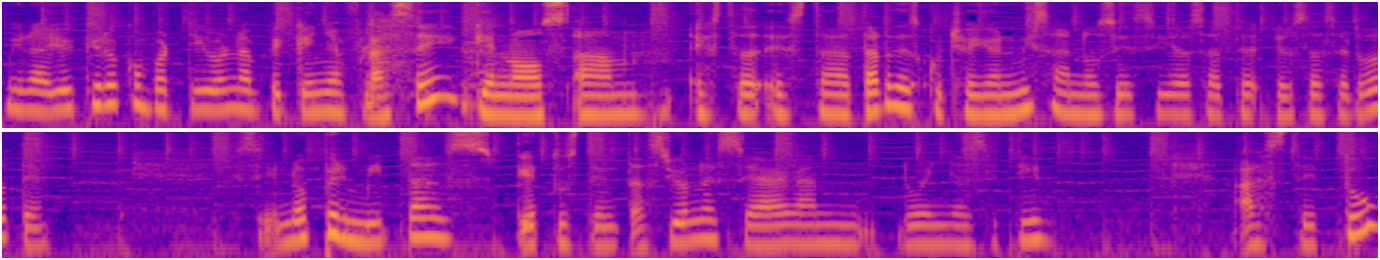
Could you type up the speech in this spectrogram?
Mira, yo quiero compartir una pequeña frase que nos am, esta, esta tarde escuché yo en misa, nos decía el sacer- el sacerdote. Si no permitas que tus tentaciones se hagan dueñas de ti, hazte tú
